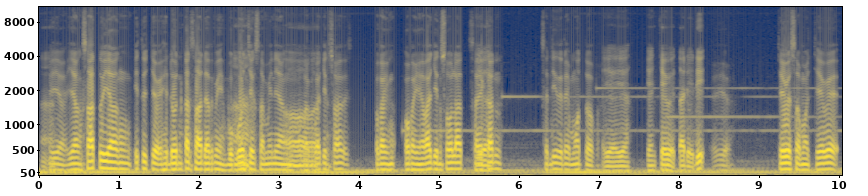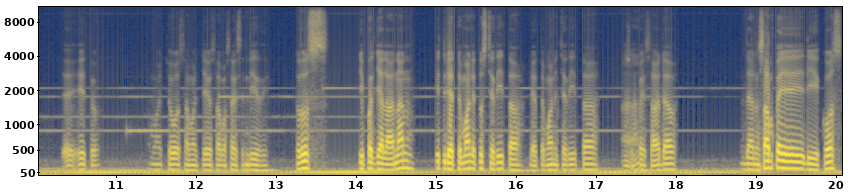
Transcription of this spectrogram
Ah. Iya, yang satu yang itu cewek hedon kan sadar nih, bergonceng sama ini yang Oh. orang rajin sholat, orang orang yang rajin sholat. Saya Iya. kan sendiri naik motor. Iya iya. Yang cewek tadi di. Iya. Cewek sama cewek eh, itu. Sama cowok sama cewek sama saya sendiri. Terus di perjalanan itu dia teman itu cerita, dia teman cerita. Ah. supaya sadar. Dan sampai di kos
